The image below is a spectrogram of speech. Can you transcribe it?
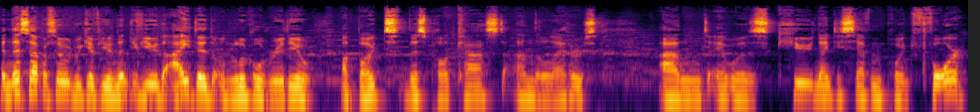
In this episode, we give you an interview that I did on local radio about this podcast and the letters. And it was Q97.4,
